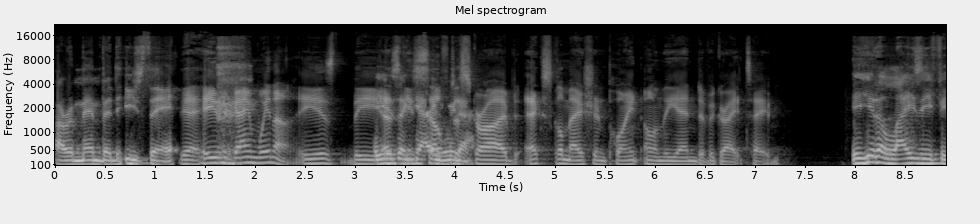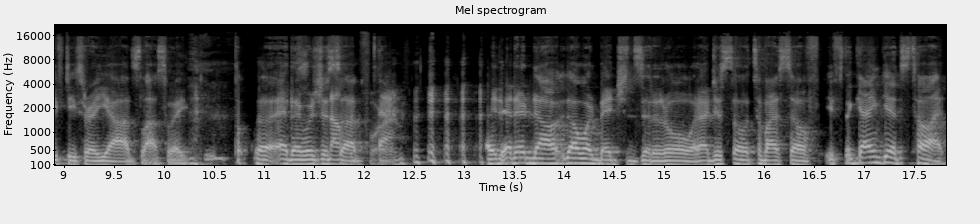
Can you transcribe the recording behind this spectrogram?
I remembered he's there. Yeah, he's a game winner. He is the he is he's self-described winner. exclamation point on the end of a great team. He hit a lazy 53 yards last week. Uh, and it was just uh, for him. no, no one mentions it at all. And I just thought to myself, if the game gets tight,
